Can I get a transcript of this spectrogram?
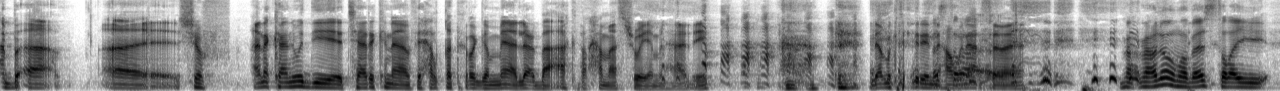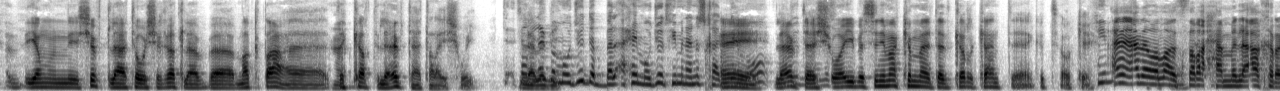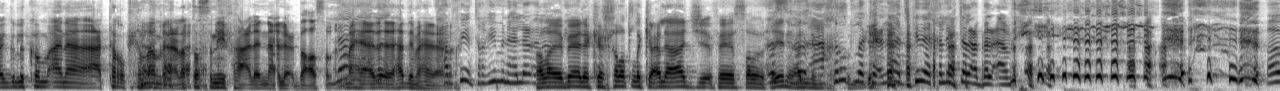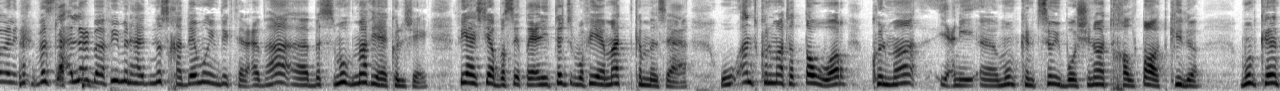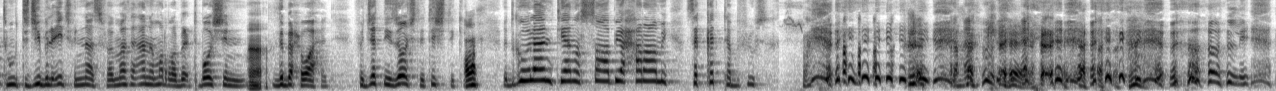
طيب آه آه شوف أنا كان ودي تشاركنا في حلقتك رقم 100 لعبة أكثر حماس شوية من هذه. دامك تدري إنها مناسبة. مع- معلومة بس ترى يوم إني شفت لها تو شغلت لها بمقطع آه، تذكرت لعبتها ترى شوي. اللعبة. موجودة بل الحين موجود في منها نسخة demo إيه لعبتها شوي بس إني ما كملت أذكر كانت قلت okay. أنا أنا والله الصراحة من الآخر أقول لكم أنا أعترض تماما على تصنيفها على إنها لعبة أصلا. لا، ما هي هذه ما هي لعبة. حرفيا ترى في منها لعبة. الله يبي لك أخلط لك علاج فيصل الحين اخلط لك علاج كذا يخليك تلعب ألعاب؟ بس لا اللعبة في منها نسخة demo يمديك تلعبها آه، بس مو ما فيها كل شيء. فيها أشياء بسيطة يعني التجربة فيها ما تكمل ساعة. وأنت كل ما تتطور كل ما يعني آه، ممكن تسوي بوشنات خلطات كذا. ممكن أنت تجيب العيد في الناس فمثلا أنا مرة بعت potion آه. ذبح واحد فجتني زوجتي تشتكي. تقول أنت يا نصاب يا حرامي سكتها بفلوس.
